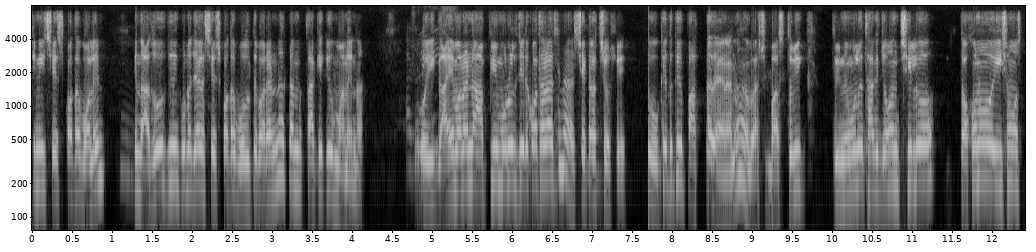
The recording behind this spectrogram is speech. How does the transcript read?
তিনি শেষ কথা বলেন কিন্তু আদৌ তিনি কোনো জায়গায় শেষ কথা বলতে পারেন না কারণ তাকে কেউ মানে না। ওই গায়ে মানে না আপনি মোড়ল যে কথা আছে না সেটা হচ্ছে সে। তো ওকে তো কেউ পাত্তা দেয় না না? বাস্তবিক তৃণমূলে থাকে যখন ছিল তখনও এই সমস্ত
